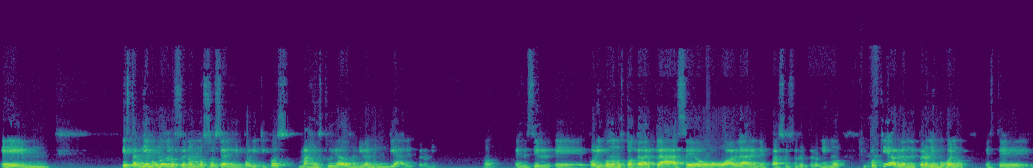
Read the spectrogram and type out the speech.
em, es también uno de los fenómenos sociales y políticos más estudiados a nivel mundial, el peronismo, ¿no? Es decir, eh, por ahí cuando nos toca dar clase o, hablar en espacios sobre el peronismo, ¿y por qué hablan del peronismo? Bueno, este,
